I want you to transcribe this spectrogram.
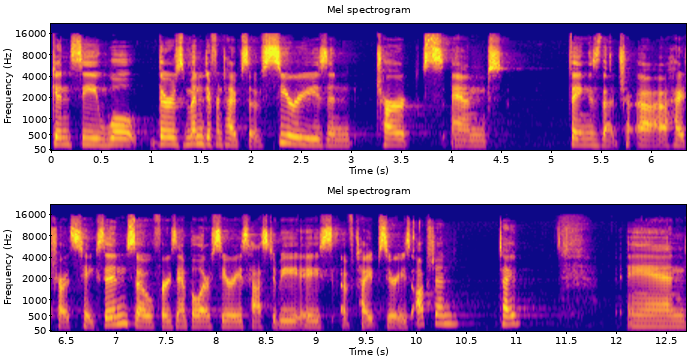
can see, well, there's many different types of series and charts and things that uh, HighCharts takes in. So for example, our series has to be a of type series option type. And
